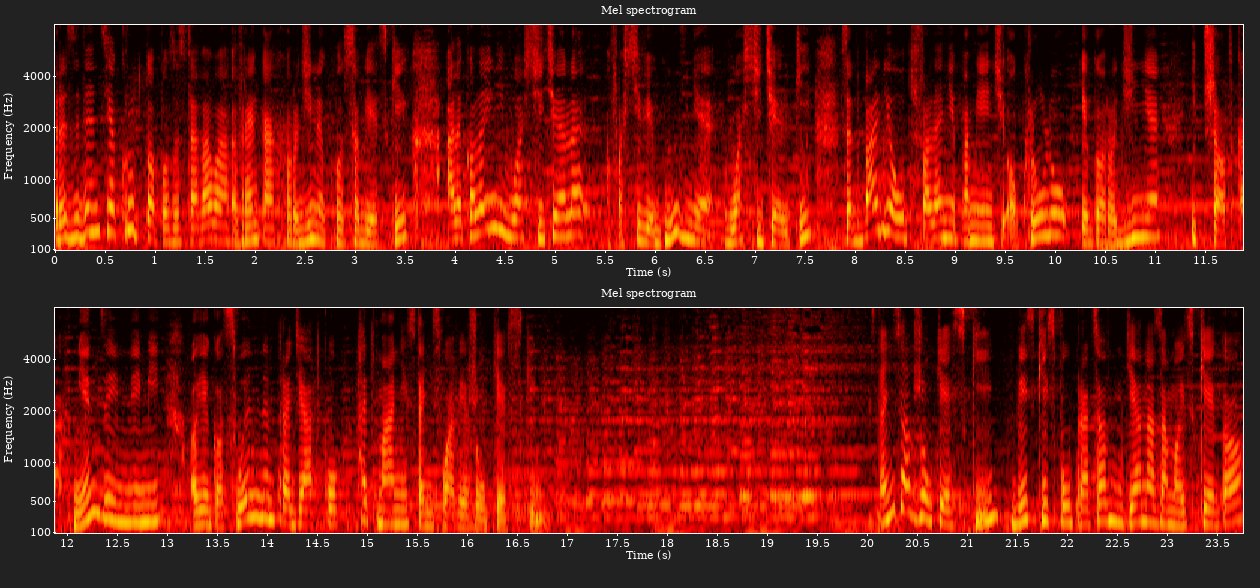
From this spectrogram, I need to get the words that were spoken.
Rezydencja krótko pozostawała w rękach rodziny Sobieckich, ale kolejni właściciele, a właściwie głównie właścicielki, zadbali o utrwalenie pamięci o królu, jego rodzinie i przodkach, między innymi o jego słynnym pradziadku hetmanie Stanisławie Żółkiewskim. Stanisław Żółkiewski, bliski współpracownik Jana Zamojskiego,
